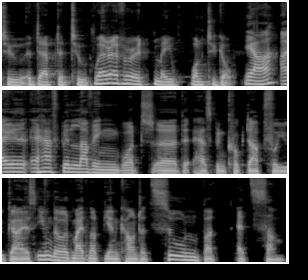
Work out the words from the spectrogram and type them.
to adapt it to wherever it may want to go. Yeah, I have been loving what uh, has been cooked up for you guys, even though it might not be encountered soon, but at some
